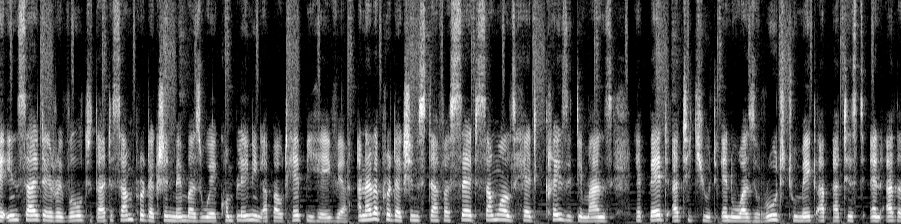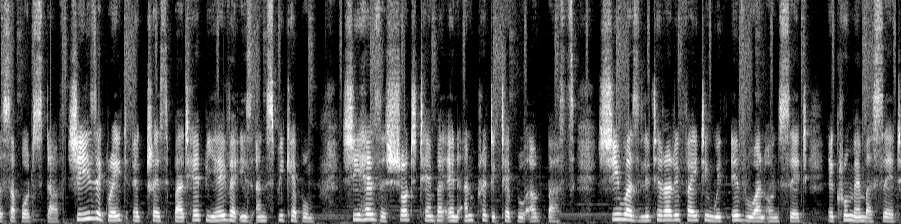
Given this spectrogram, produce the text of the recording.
The insider revealed that some production members were complaining about her behavior. Another production staffer said Samuels had crazy demands, a bad attitude, and was rude to makeup artists and other support staff. She is a great actress, but her behavior is unspeakable. She has a short temper and unpredictable outbursts. She was literally fighting with everyone on set, a crew member said.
